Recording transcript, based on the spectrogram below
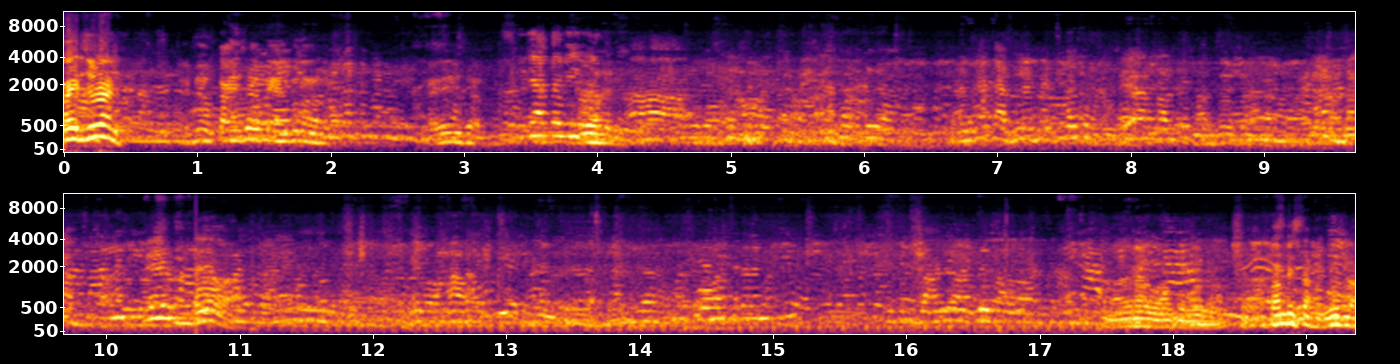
రైట్ చూడండి ఒక్క నిమిషం వెళ్ళిపోతాను ఐదు నిమిషాలు పంపిస్తాను ఊర్లో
